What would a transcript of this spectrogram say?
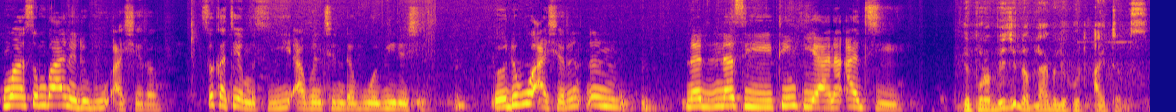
kuma sun bani dubu ashirin. Suka ce mu yi abincin dabbobi da shi. To dubu ashirin din na siyi tinkiya na ajiye the provision of livelihood items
